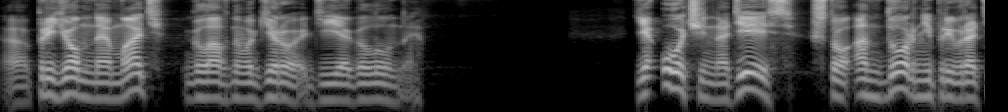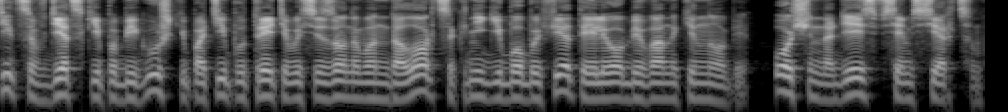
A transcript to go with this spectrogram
приемная мать главного героя Диего Луны. Я очень надеюсь, что Андор не превратится в детские побегушки по типу третьего сезона Мандалорца, книги Бобы Фетта или Оби-Вана Кеноби. Очень надеюсь всем сердцем.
